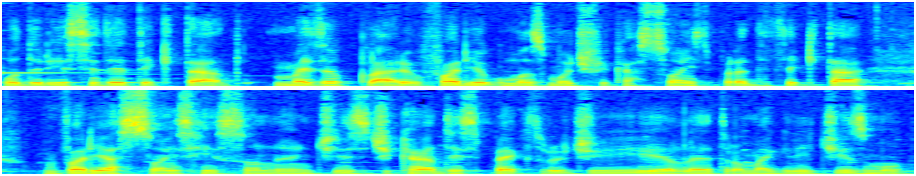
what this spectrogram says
poderia ser detectado, mas eu, claro, eu faria algumas modificações para detectar variações ressonantes de cada espectro de eletromagnetismo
